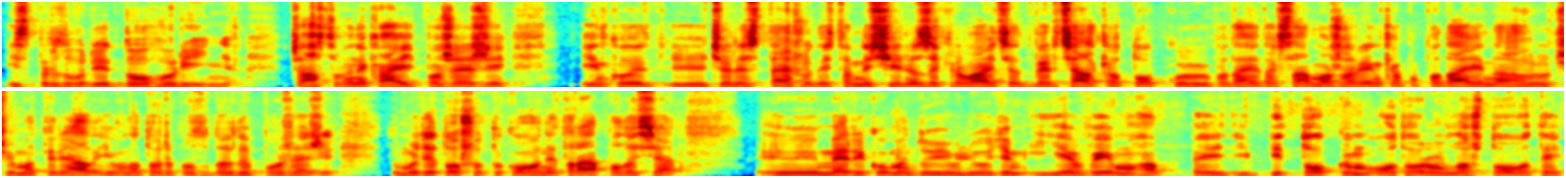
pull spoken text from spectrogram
і призводять до горіння. Часто виникають пожежі інколи е, через те, що десь там нещільно закривається дверцятка топкою, випадає так само жаринка, попадає на горючий матеріал, і вона теж призводить до пожежі. Тому для того, щоб такого не трапилося, е, ми рекомендуємо людям і є вимога під топким отвором влаштовувати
